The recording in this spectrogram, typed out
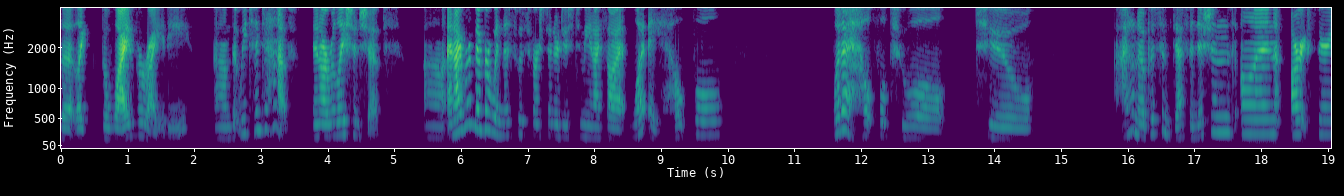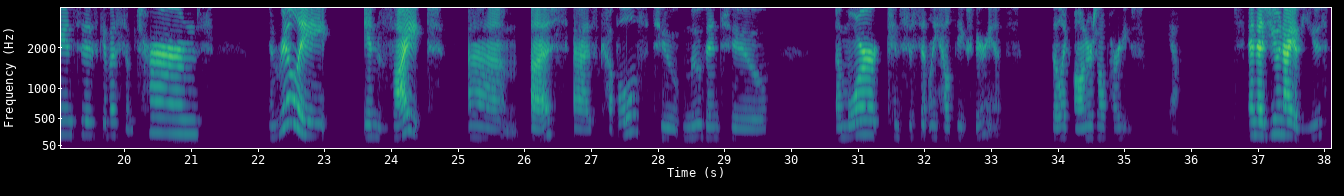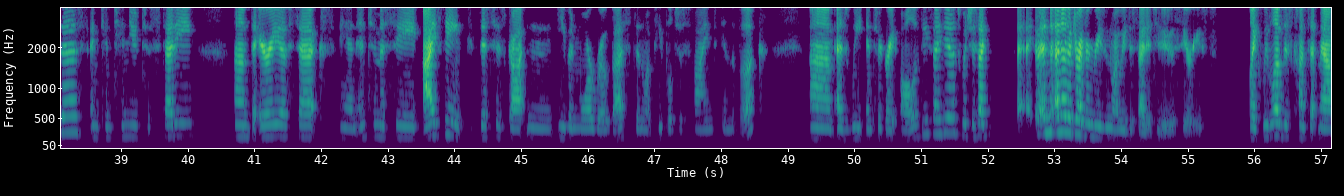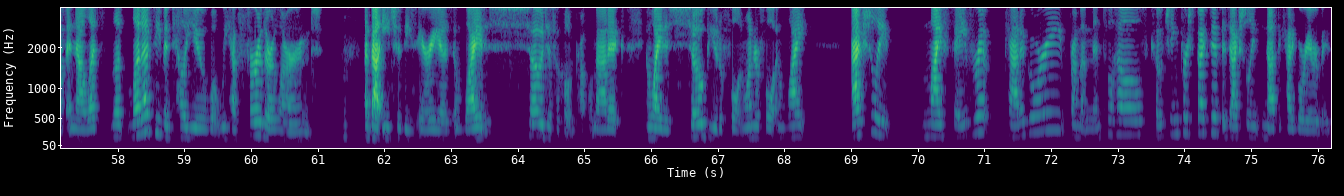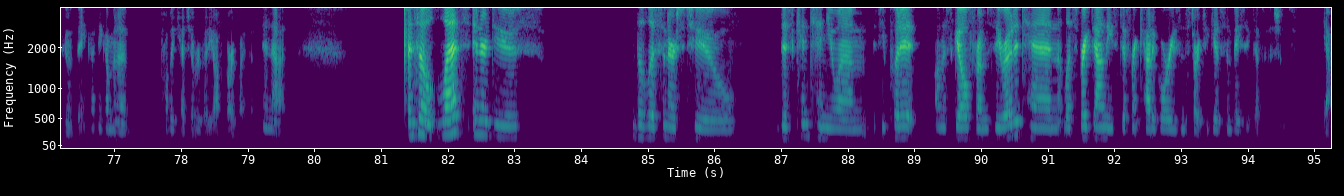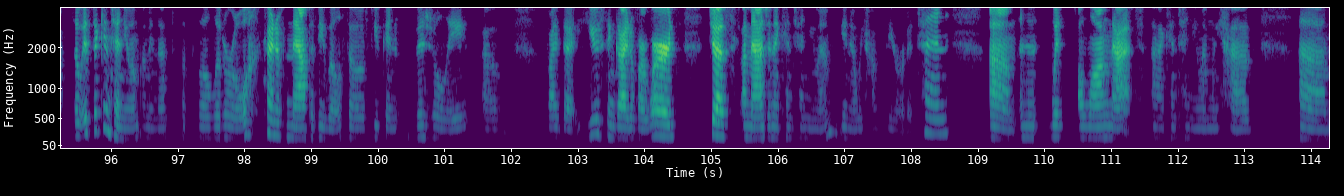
the like the wide variety um, that we tend to have in our relationships. Uh, and I remember when this was first introduced to me, and I thought, what a helpful, what a helpful tool to, I don't know, put some definitions on our experiences, give us some terms, and really invite um, us as couples to move into a more consistently healthy experience that like honors all parties. Yeah. And as you and I have used this and continued to study um, the area of sex and intimacy, I think this has gotten even more robust than what people just find in the book um, as we integrate all of these ideas, which is like an- another driving reason why we decided to do this series. Like we love this concept map, and now let's let, let us even tell you what we have further learned Mhm. about each of these areas and why it is so difficult and problematic, and why it is so beautiful and wonderful, and why actually my favorite category from a mental health coaching perspective is actually not the category everybody's going to think. I think I'm going to probably catch everybody off guard by that in that. And so let's introduce the listeners to this continuum. If you put it on a scale from zero to 10, let's break down these different categories and start to give some basic definitions. Yeah. So it's a continuum. I mean, that's the literal kind of map, if you will. So if you can visually, uh, by the use and guide of our words, just imagine a continuum. You know, we have zero to ten, um, and then with along that uh, continuum, we have um,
